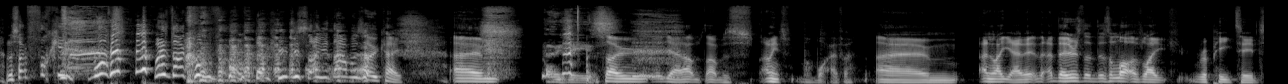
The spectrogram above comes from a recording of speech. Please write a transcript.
and it's like, fucking what? Where did that come from? Like, who decided that was okay? Um, Oh jeez. So yeah, that was that was. I mean, whatever. Um, and like yeah, there- there's there's a lot of like repeated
